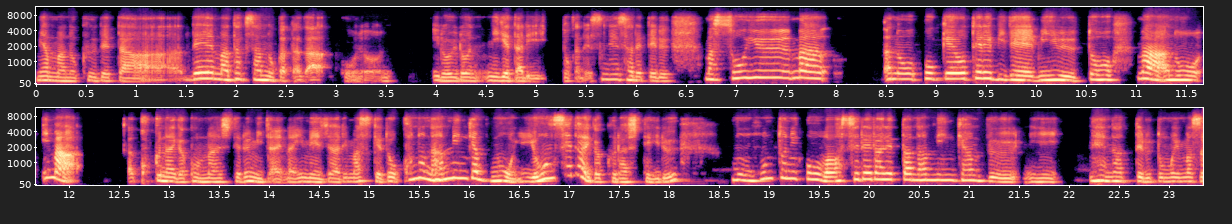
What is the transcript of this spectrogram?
ミャンマーのクーデターで、まあ、たくさんの方がこういろいろ逃げたりとかですね、されてる、まあ、そういう、まあ、あの光景をテレビで見ると、まあ、あの今、国内が混乱してるみたいなイメージありますけど、この難民キャンプ、もう4世代が暮らしている、もう本当にこう忘れられた難民キャンプにね、なってると思います。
